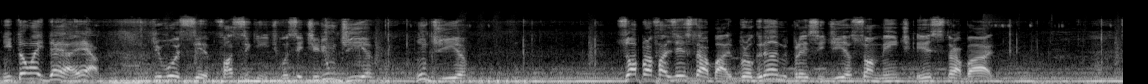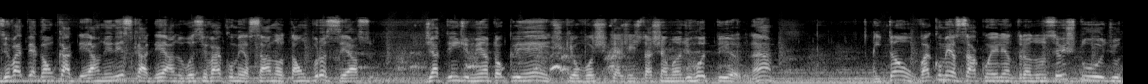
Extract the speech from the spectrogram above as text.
Então, a ideia é que você faça o seguinte: você tire um dia, um dia, só para fazer esse trabalho. Programe para esse dia somente esse trabalho. Você vai pegar um caderno e nesse caderno você vai começar a anotar um processo de atendimento ao cliente, que eu vou que a gente está chamando de roteiro, né? Então, vai começar com ele entrando no seu estúdio,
